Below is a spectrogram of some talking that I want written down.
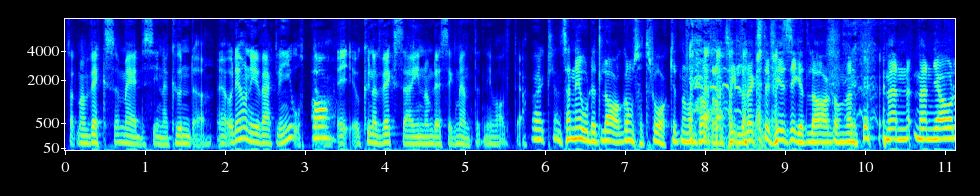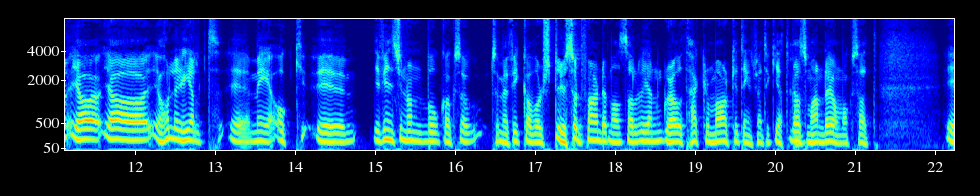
Så att man växer med sina kunder. Eh, Och det har ni ju verkligen gjort då. Ja. Och kunnat växa inom det segmentet ni valt, ja. Verkligen. Sen är ordet lagom så tråkigt när man pratar om tillväxt. Det finns inget lagom. Men, men, men jag, jag, jag, jag håller helt eh, med. Och eh, det finns ju någon bok också som jag fick av vår styrelseordförande Måns Alvén, Growth Hacker Marketing, som jag tycker är jättebra, Ja. som handlar om också att eh,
